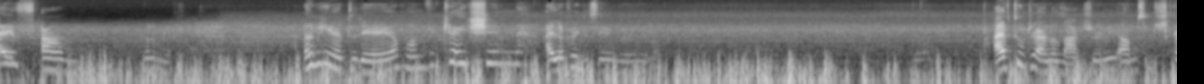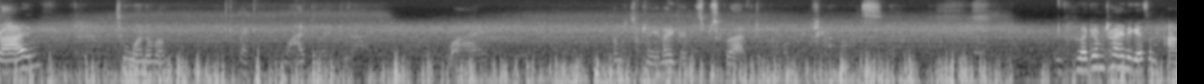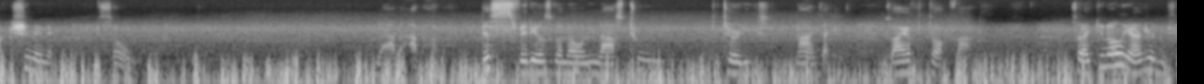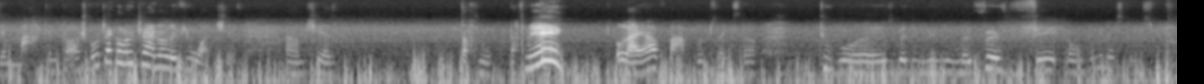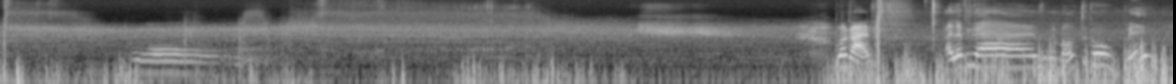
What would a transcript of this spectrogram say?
guys, um, what am I? I'm here today. I'm on vacation. I look like the same girl. I have two channels actually. Um, subscribe to one of them. Like, why did I do that? Why? I'm just playing. I didn't subscribe to my channels. Like I'm trying to get some action in it. So blah, blah, blah, this video is gonna only last two to thirty-nine seconds. So I have to talk fast. So like you know Leandra Alicia McIntosh. Go check out her channel if you watch it. Um she has that's me. That's me! Oh I have backflips like stuff. Two boys, but is my first fit. No, let me just do this. Whoa. Well guys, I love you guys. I'm about to go big.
